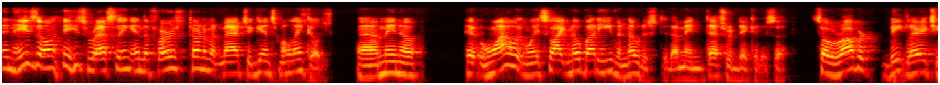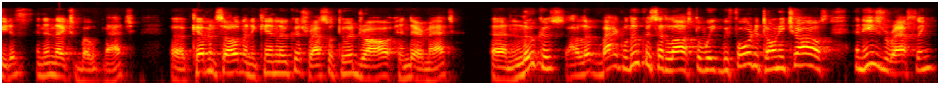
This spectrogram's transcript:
and he's on he's wrestling in the first tournament match against Malenko. Uh, I mean, uh, it, why? It's like nobody even noticed it. I mean, that's ridiculous. Uh, so Robert beat Larry Cheatham in the next boat match. Uh, Kevin Sullivan and Ken Lucas wrestled to a draw in their match. And Lucas, I look back, Lucas had lost the week before to Tony Charles, and he's wrestling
